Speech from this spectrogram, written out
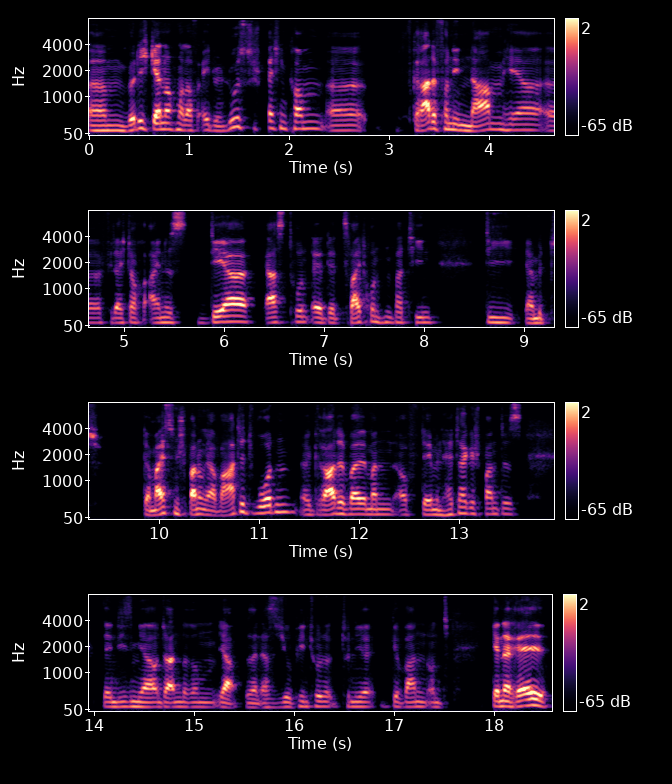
ähm, würde ich gerne nochmal auf Adrian Lewis zu sprechen kommen. Äh, Gerade von den Namen her, äh, vielleicht auch eines der Erstrund äh, der Zweitrundenpartien, die ja mit der meisten Spannung erwartet wurden, äh, gerade weil man auf Damon Hatter gespannt ist, der in diesem Jahr unter anderem ja, sein erstes European Turnier gewann und generell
